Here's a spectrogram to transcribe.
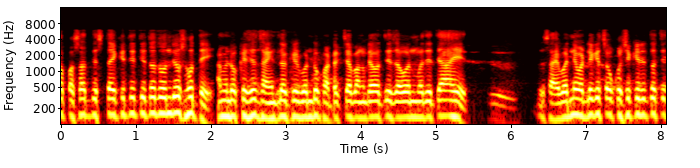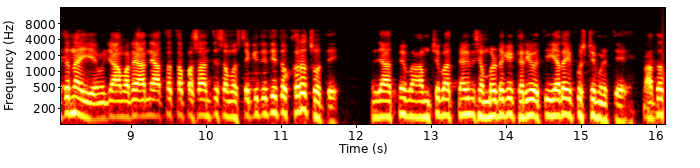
तपासात दिसत आहे की ते तिथं दोन दिवस होते. आम्ही लोकेशन सांगितलं की बंडू फाटकच्या बंगल्यावरती जवळमध्ये ते आहेत. साहेबांनी म्हटले की चौकशी केली तर तिथं नाहीये. म्हणजे आम्हाला आणि आता तपासात ते समजते की ते तिथं खरंच होते. म्हणजे आत्मी आमची बातमी अगदी शंभर टक्के खरी होती. यालाही पुष्टी मिळते. आता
